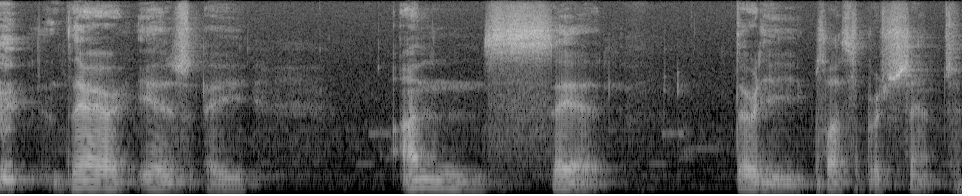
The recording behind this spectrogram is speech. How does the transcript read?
there is a unsaid 30 plus percent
